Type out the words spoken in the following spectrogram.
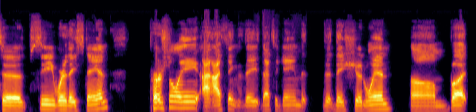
to see where they stand. Personally I, I think that they that's a game that that they should win um but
